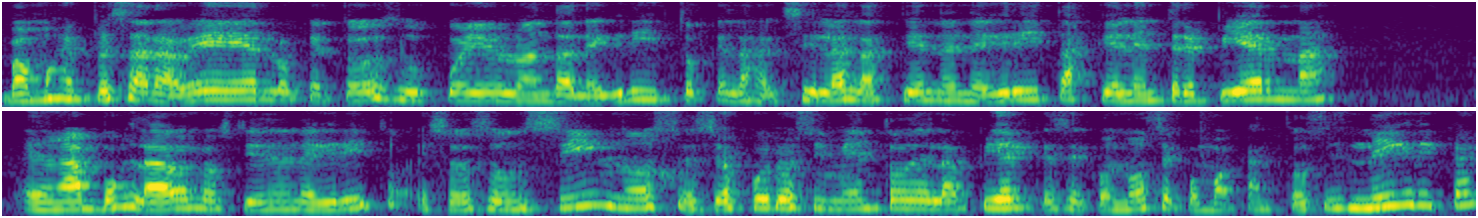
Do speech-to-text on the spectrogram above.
Vamos a empezar a ver lo que todo su cuello lo anda negrito, que las axilas las tiene negritas, que la entrepierna en ambos lados los tiene negrito. Esos son signos, ese oscurecimiento de la piel que se conoce como acantosis nígrica,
